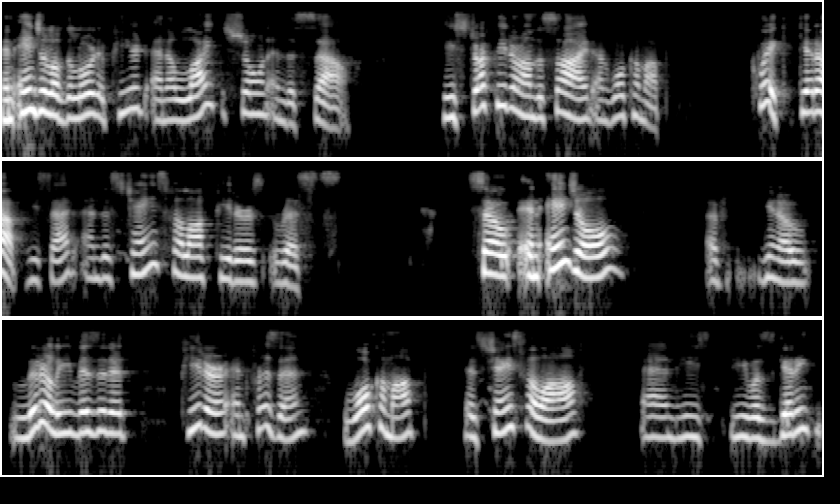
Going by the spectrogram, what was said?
an angel of the Lord appeared, and a light shone in the cell. He struck Peter on the side and woke him up. Quick, get up, he said, and the chains fell off Peter's wrists. So an angel, of, you know, literally visited Peter in prison, woke him up, his chains fell off, and he's he was getting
